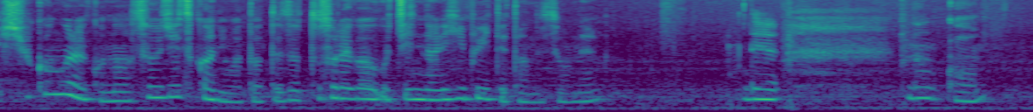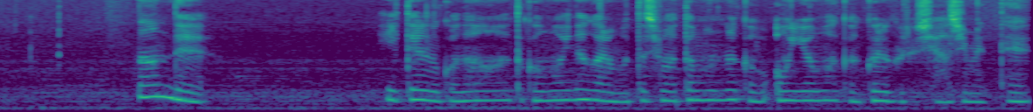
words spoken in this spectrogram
1週間ぐらいかな？数日間にわたってずっとそれがうちに鳴り響いてたんですよね。でなんかなんで弾いてるのかなとか思いながらも私も頭の中を音量マークがぐるぐるし始めて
